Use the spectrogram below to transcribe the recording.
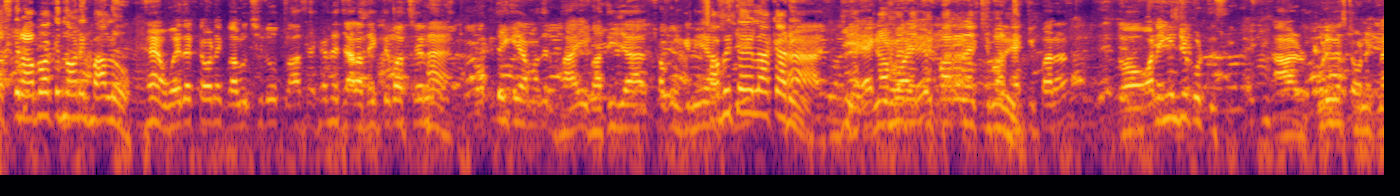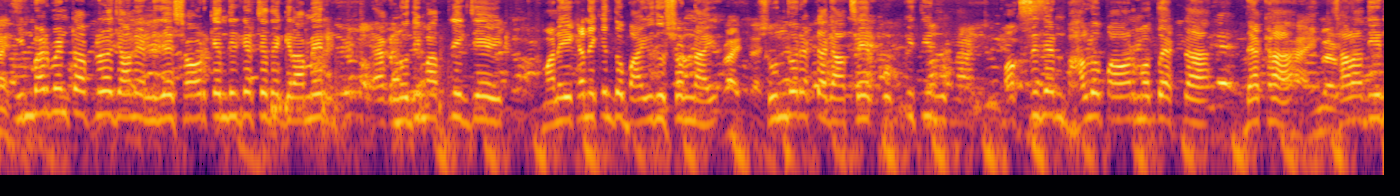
আজকের আবহাওয়া কিন্তু অনেক ভালো। হ্যাঁ ওয়েদারটা অনেক ভালো ছিল। প্লাস এখানে যারা দেখতে পাচ্ছেন হ্যাঁ। প্রত্যেকে আমাদের ভাই ভাতিজা সকলকে নিয়ে সবই তো এলাকারই। হ্যাঁ, জি একই ওয়ার্ডের, একই পাড়ার তো অনেক এনজয় করতেছি। আর পরিবেশটা অনেক নাইস এনভায়রনমেন্টটা আপনারা জানেন যে শহর কেন্দ্রিকের চেয়ে গ্রামের এক নদীমাতৃক যে মানে এখানে কিন্তু বায়ু দূষণ নাই. সুন্দর একটা গাছের প্রকৃতির অক্সিজেন ভালো পাওয়ার মতো একটা দেখা। হ্যাঁ, সারাদিন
